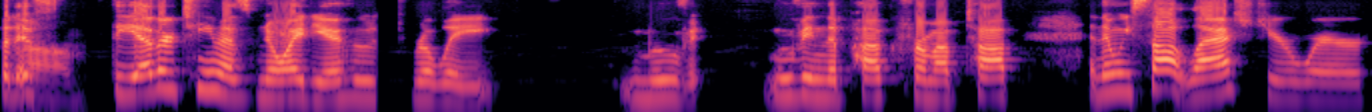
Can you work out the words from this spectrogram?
But if Um, the other team has no idea who's really moving moving the puck from up top. And then we saw it last year where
